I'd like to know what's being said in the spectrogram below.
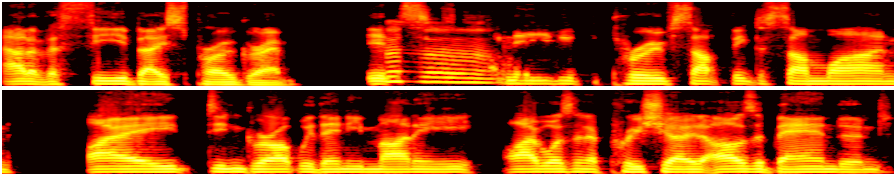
out of a fear-based program. It's mm-hmm. needed to prove something to someone. I didn't grow up with any money. I wasn't appreciated. I was abandoned.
